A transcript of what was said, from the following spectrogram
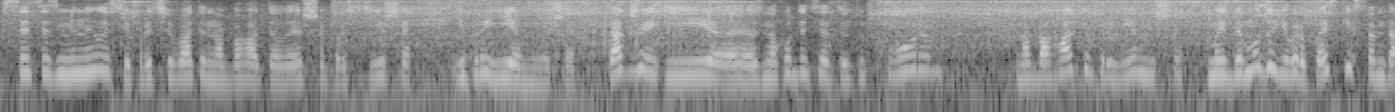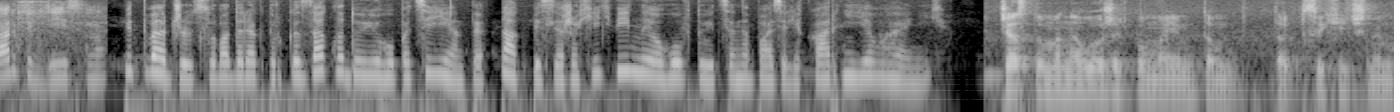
Все це змінилося і працювати набагато легше, простіше і приємніше. Також і знаходиться тут хворим набагато приємніше. Ми йдемо до європейських стандартів дійсно. Підтверджують слова директорки закладу і його пацієнти. Так, після жахіть війни оговтується на базі лікарні Євгеній. Часто мене ложать по моїм там так психічним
